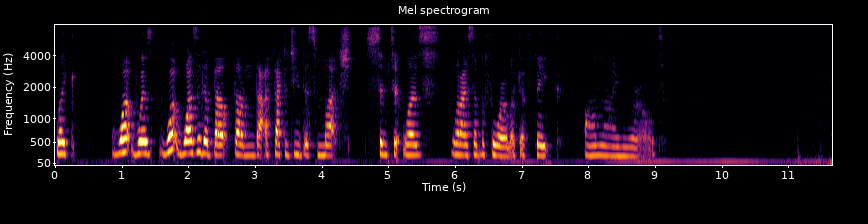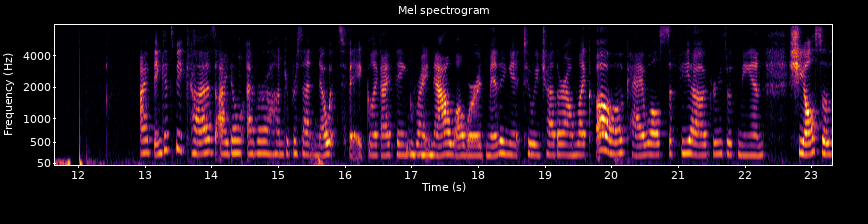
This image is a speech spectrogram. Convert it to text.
like what was what was it about them that affected you this much since it was what I said before like a fake online world? I think it's because I don't ever 100% know it's fake. Like, I think mm-hmm. right now, while we're admitting it to each other, I'm like, oh, okay, well, Sophia agrees with me, and she also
